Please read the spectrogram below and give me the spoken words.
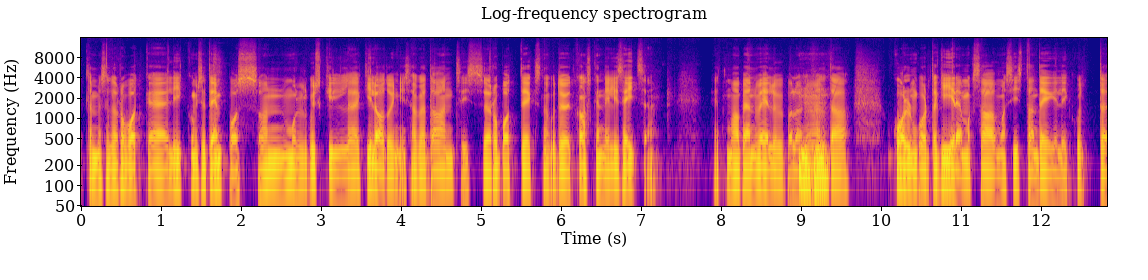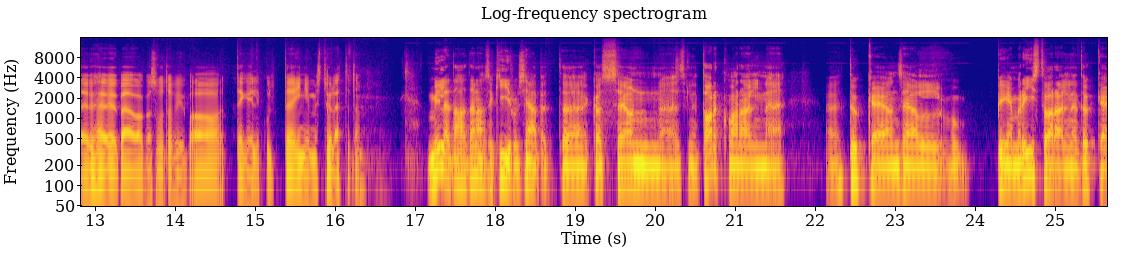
ütleme selle robotkäe liikumise tempos on mul kuskil kilo tunnis, aga ta on siis, robot teeks nagu tööd kakskümmend neli seitse. et ma pean veel võib-olla mm -hmm. nii-öelda kolm korda kiiremaks saama, siis ta on tegelikult äh, ühe ööpäevaga suudab juba tegelikult inimest ületada mille taha täna see kiirus jääb, et kas see on selline tarkvaraline tõke on seal pigem riistvaraline tõke,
